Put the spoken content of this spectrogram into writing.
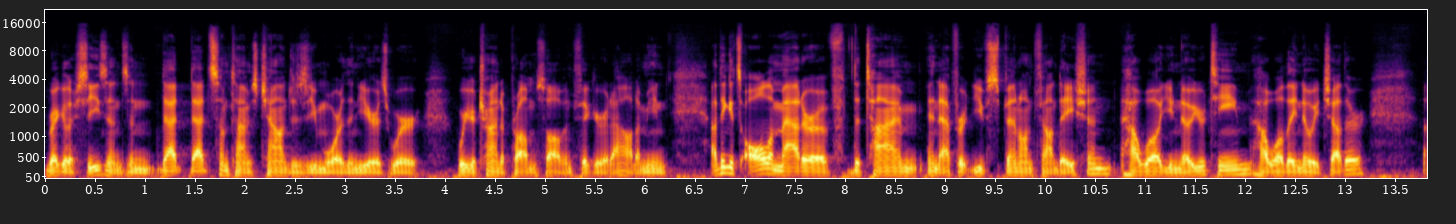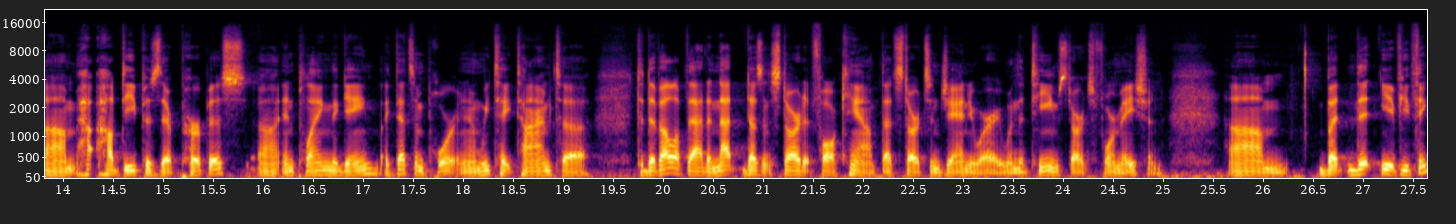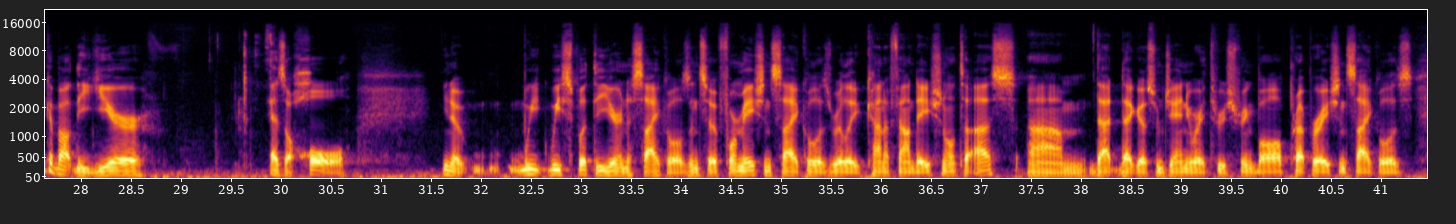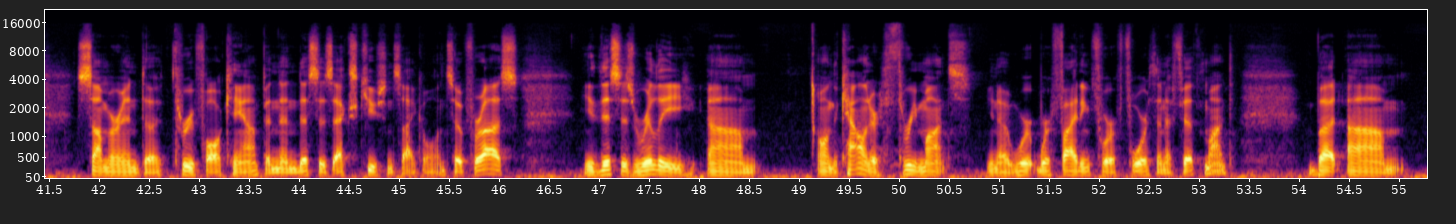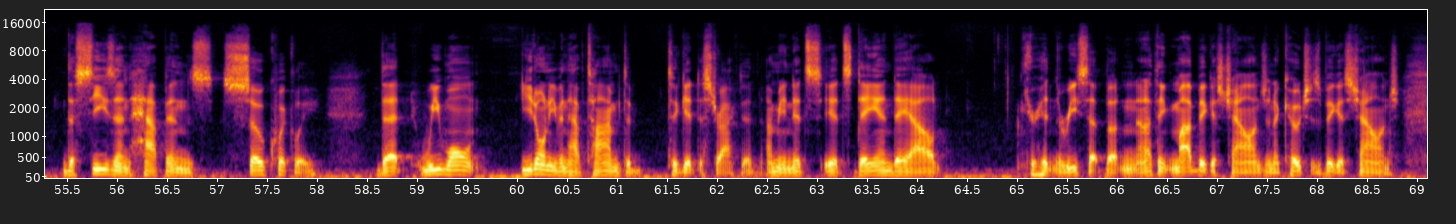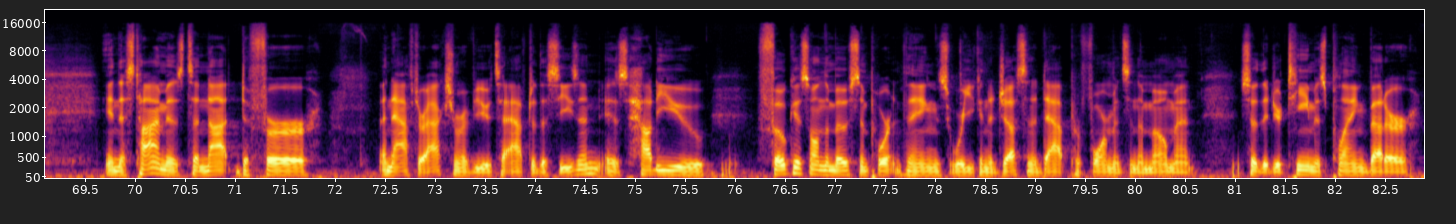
regular seasons, and that that sometimes challenges you more than years where where you're trying to problem solve and figure it out. I mean, I think it's all a matter of the time and effort you've spent on foundation, how well you know your team, how well they know each other. Um, how, how deep is their purpose uh, in playing the game? Like that's important, and we take time to to develop that. And that doesn't start at fall camp. That starts in January when the team starts formation. Um, but th- if you think about the year as a whole, you know, we we split the year into cycles, and so formation cycle is really kind of foundational to us. Um, that that goes from January through spring ball. Preparation cycle is summer into through fall camp, and then this is execution cycle. And so for us, you know, this is really um, on the calendar three months. You know, we're we're fighting for a fourth and a fifth month, but um, the season happens so quickly that we won't. You don't even have time to to get distracted. I mean, it's it's day in day out. You're hitting the reset button, and I think my biggest challenge and a coach's biggest challenge in this time is to not defer an after action review to after the season. Is how do you focus on the most important things where you can adjust and adapt performance in the moment, so that your team is playing better,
